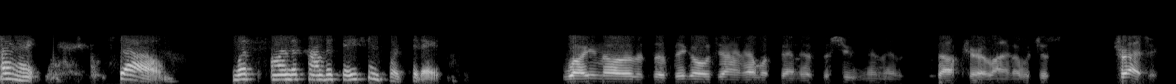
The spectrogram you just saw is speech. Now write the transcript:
All right. So, what's on the conversation for today? Well, you know, the, the big old giant elephant is the shooting in the South Carolina, which is tragic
